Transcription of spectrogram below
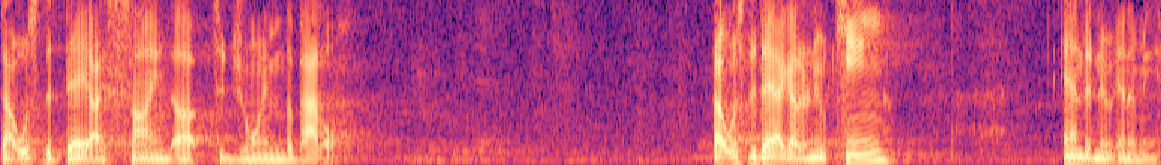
That was the day I signed up to join the battle. That was the day I got a new king and a new enemy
